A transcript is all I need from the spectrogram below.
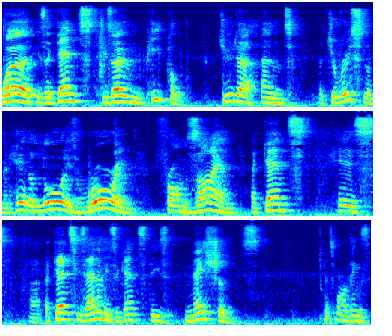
word is against his own people, Judah and Jerusalem. And here the Lord is roaring from Zion against his uh, against his enemies, against these nations. That's one of the things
